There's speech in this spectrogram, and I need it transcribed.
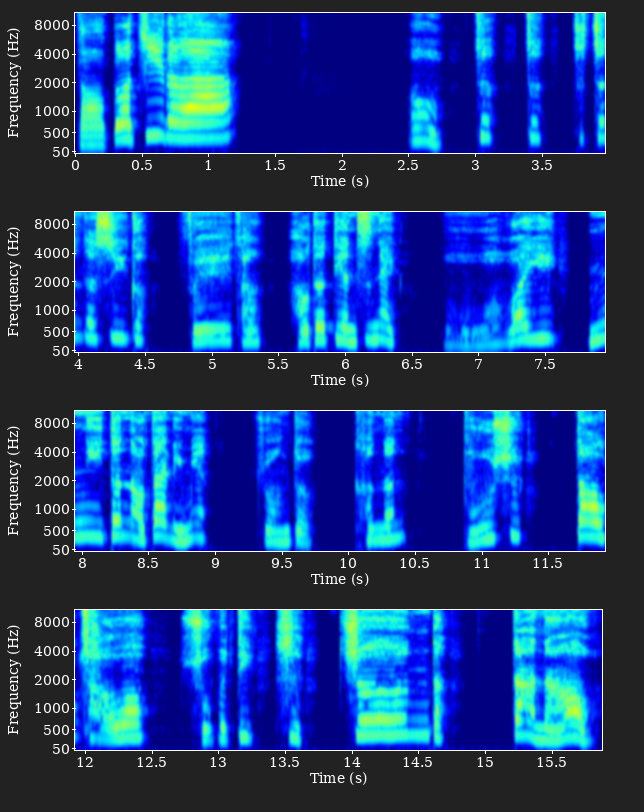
走过去了啊！哦，这这这真的是一个非常好的点子呢！我怀疑你的脑袋里面装的可能不是稻草哦，说不定是真的大脑。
